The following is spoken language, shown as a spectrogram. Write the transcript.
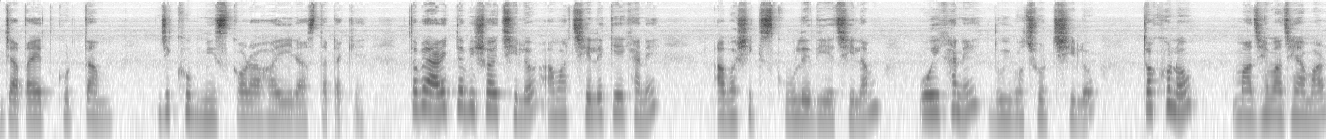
যাতায়াত করতাম যে খুব মিস করা হয় এই রাস্তাটাকে। তবে আরেকটা বিষয় ছিল, আমার ছেলেকে এখানে আবাসিক স্কুলে দিয়েছিলাম। ও এখানে দুই বছর ছিল। তখনও মাঝে মাঝে আমার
